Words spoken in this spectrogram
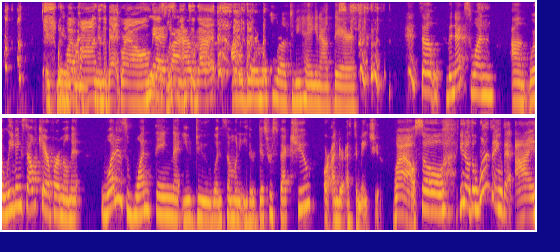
it's With my fun. pond in the background. Yes, Yes, listening I- to I- that. I would very much love to be hanging out there. So the next one, um, we're leaving self care for a moment. What is one thing that you do when someone either disrespects you or underestimates you? Wow. So, you know, the one thing that I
